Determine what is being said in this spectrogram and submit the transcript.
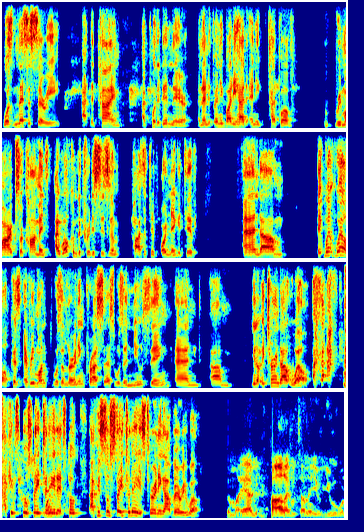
was necessary at the time, I put it in there. And then if anybody had any type of remarks or comments, I welcome the criticism, positive or negative. And um, it went well because every month was a learning process, was a new thing, and um, you know, it turned out well. I can still say today that still I can still say today it's turning out very well. The Miami Paul, I'm telling you, you were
